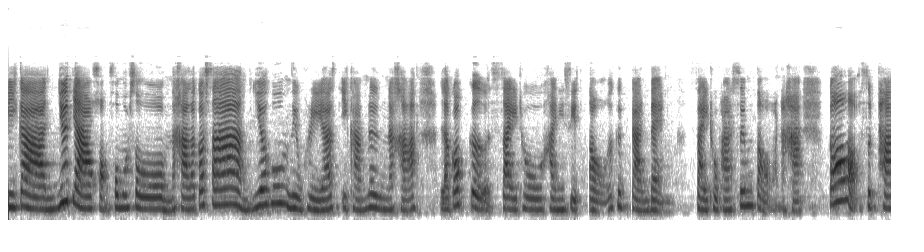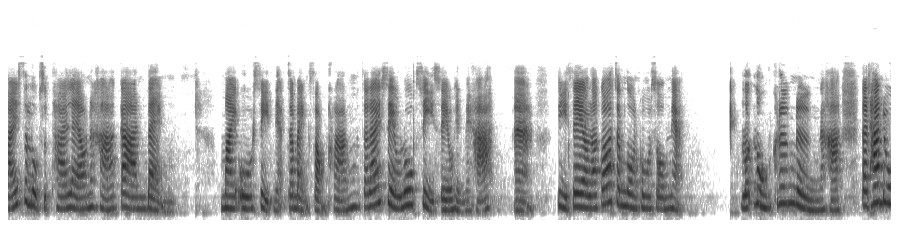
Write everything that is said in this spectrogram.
มีการยืดยาวของโครโมโซมนะคะ แล้วก็สร้างเยื่อหุ้มนิวเคลียสอีกครั้งหนึ่งนะคะ แล้วก็เกิดไซโทไคนิซิสต่อก็คือการแบ่งไซโทพลาซึมต่อนะคะ ก็สุดท้ายสรุปสุดท้ายแล้วนะคะ การแบ่งไมโอซิสเนี่ยจะแบ่ง 2 ครั้ง จะได้เซลล์ลูก 4 เซลล์เห็นไหมคะ อ่า4เซลล์แล้วก็จำนวนโครโมโซมเนี่ย ลดลงครึ่งหนึ่งนะคะ แต่ถ้าดู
